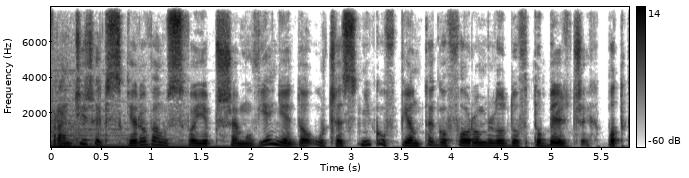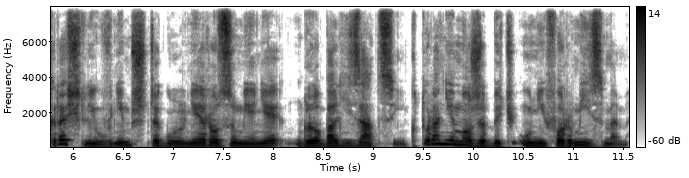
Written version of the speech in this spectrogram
Franciszek skierował swoje przemówienie do uczestników Piątego Forum Ludów Tubylczych. Podkreślił w nim szczególnie rozumienie globalizacji, która nie może być uniformizmem,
